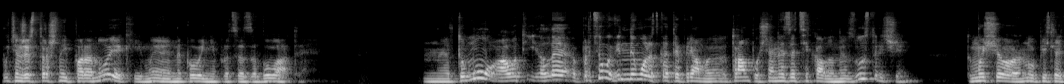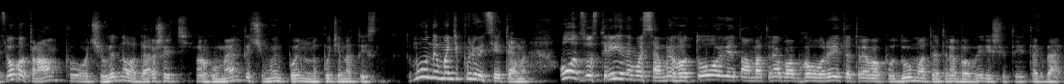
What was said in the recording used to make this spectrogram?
Путін же страшний параноїк, і ми не повинні про це забувати. Тому, а от, але при цьому він не може сказати прямо Трампу, що не зацікавлений в зустрічі, тому що ну, після цього Трамп, очевидно, одержить аргументи, чому він повинен на Путіна тиснути. Тому вони маніпулюють цією темою. От зустрінемося, ми готові, там, а треба обговорити, треба подумати, треба вирішити і так далі.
